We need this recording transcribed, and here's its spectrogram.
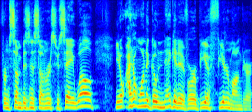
from some business owners who say, well, you know, I don't want to go negative or be a fearmonger.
